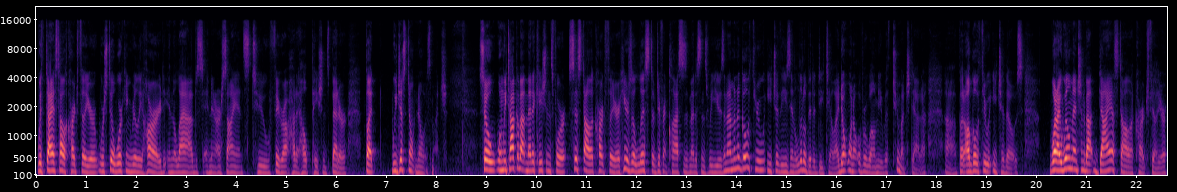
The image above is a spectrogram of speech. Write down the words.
With diastolic heart failure, we're still working really hard in the labs and in our science to figure out how to help patients better, but we just don't know as much. So when we talk about medications for systolic heart failure, here's a list of different classes of medicines we use, and I'm going to go through each of these in a little bit of detail. I don't want to overwhelm you with too much data, uh, but I'll go through each of those. What I will mention about diastolic heart failure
